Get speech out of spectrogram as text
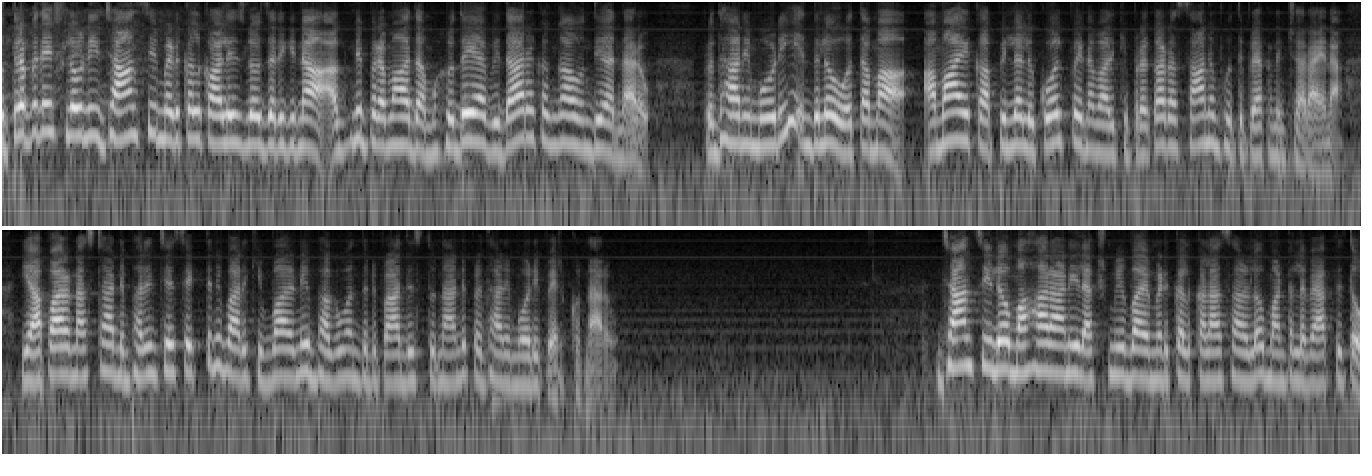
ఉత్తరప్రదేశ్లోని ఝాన్సీ మెడికల్ కాలేజ్లో జరిగిన అగ్ని ప్రమాదం హృదయ విదారకంగా ఉంది అన్నారు. ప్రధాని మోడీ ఇందులో తమ అమాయక పిల్లలు కోల్పోయిన వారికి ప్రగాఢ సానుభూతి ప్రకటించారు ఆయన. వ్యాపార నష్టాన్ని భరించే శక్తిని వారికి ఇవ్వాలని భగవంతుని ప్రార్థిస్తున్నారని ప్రధాని మోడీ పేర్కొన్నారు. ఝాన్సీలో మహారాణి లక్ష్మీబాయి మెడికల్ కళాశాలలో మంటల వ్యాప్తితో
